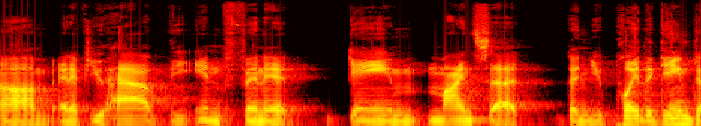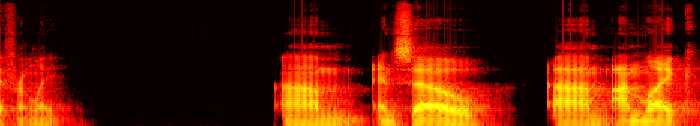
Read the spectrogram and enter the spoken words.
Um, and if you have the infinite game mindset, then you play the game differently. Um, and so um, I'm like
